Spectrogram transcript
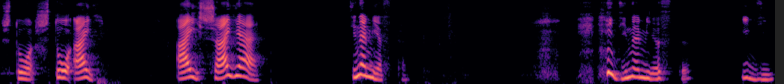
Что? Что? Ай! Ай, Шая! Иди на место. Иди на место. Иди.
